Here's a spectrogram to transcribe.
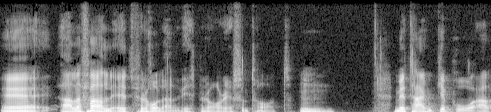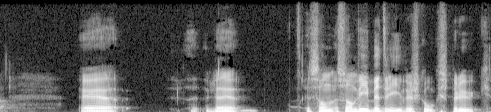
eh, i alla fall ett förhållandevis bra resultat. Mm. Med tanke på att eh, det, som, som vi bedriver skogsbruk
